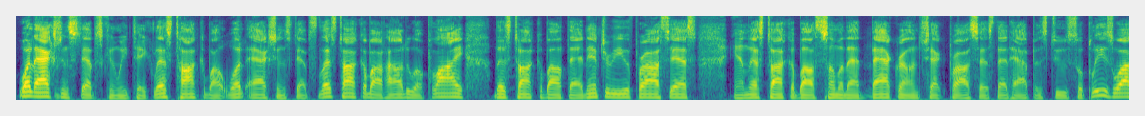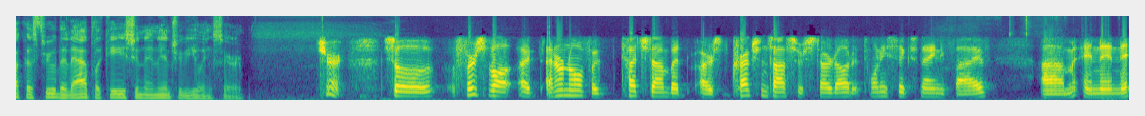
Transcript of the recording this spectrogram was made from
what action steps can we take? Let's talk about what action steps. Let's talk about how to apply. Let's talk about that interview process, and let's talk about some of that background check process that happens too. So please walk us through that application and interviewing, sir. Sure. So first of all, I, I don't know if I touched on, but our corrections officers start out at twenty six ninety five. Um, and then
